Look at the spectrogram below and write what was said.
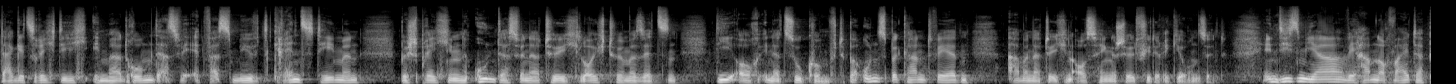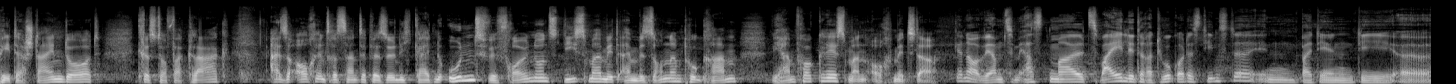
Da geht es richtig immer darum, dass wir etwas mit Grenzthemen besprechen und dass wir natürlich Leuchttürme setzen, die auch in der Zukunft bei uns bekannt werden, aber natürlich ein Aushängeschild für die Region sind. In diesem Jahr, wir haben noch weiter Peter Stein dort, Christopher Clark, also auch interessante Persönlichkeiten und wir freuen uns diesmal mit einem besonderen Programm. Wir haben Frau Gläsmann auch mit da. Genau, wir haben zum ersten Mal zwei Literaturgottesdienste, in, bei denen die äh,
